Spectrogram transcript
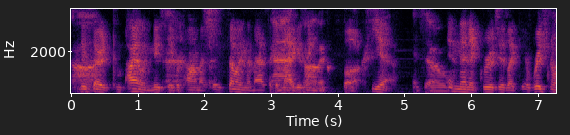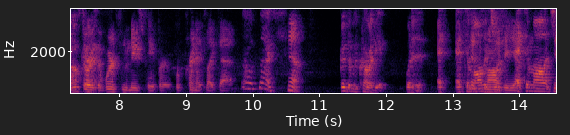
they Ah, started compiling newspaper uh, comics and selling them as like a magazine. comic books. Yeah, And so, and then it grew to like original Okay. stories that weren't from the newspaper were printed like that. oh, it's nice. Yeah. Good that we covered the, what is it? Et- etymology? Etymology, yeah. Etymology.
